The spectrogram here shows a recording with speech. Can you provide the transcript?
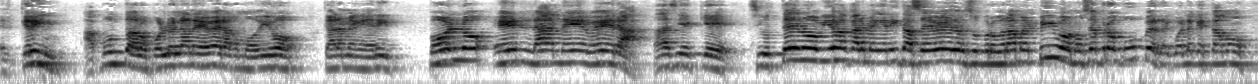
el CRIM. Apúntalo, ponlo en la nevera, como dijo Carmen Enita ponlo en la nevera. Así es que si usted no vio a Carmen Enita Acevedo en su programa en vivo, no se preocupe, recuerde que estamos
